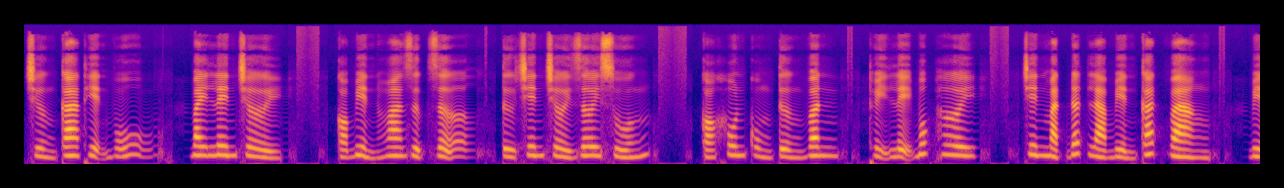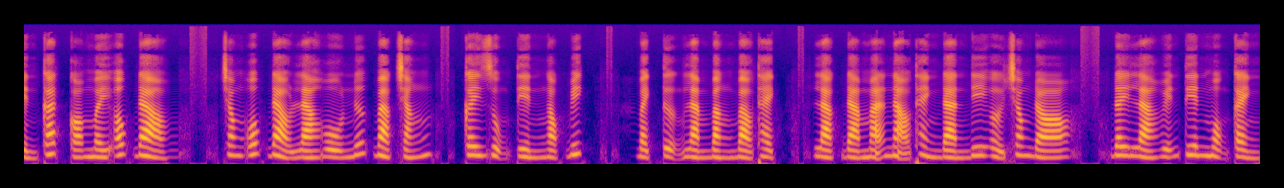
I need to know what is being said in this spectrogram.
trường ca thiện vũ, bay lên trời. Có biển hoa rực rỡ, từ trên trời rơi xuống. Có khôn cùng tường vân, thủy lệ bốc hơi. Trên mặt đất là biển cát vàng, biển cát có mấy ốc đảo. Trong ốc đảo là hồ nước bạc trắng, cây dụng tiền ngọc bích, bạch tượng làm bằng bảo thạch, lạc đà mã não thành đàn đi ở trong đó. Đây là huyễn tiên mộng cảnh.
